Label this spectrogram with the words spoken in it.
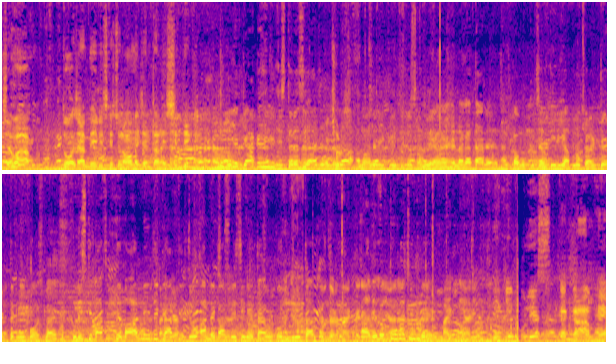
जवाब 2023 के चुनाव में जनता निश्चित देगी भैया क्या कहेंगे जिस तरह से आज पूरा अमानवीय कृत्य जो सामने आया है लगातार धक्का मुक्की चलती रही आप लोग कलेक्ट्रेट तक नहीं पहुँच पाए पुलिस के पास इतने बाहर नहीं थे कि आपके जो अन्य कांग्रेसी नेता है उनको भी गिरफ़्तार कर आधे लोग तो वहाँ छूट गए? देखिए पुलिस का काम है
